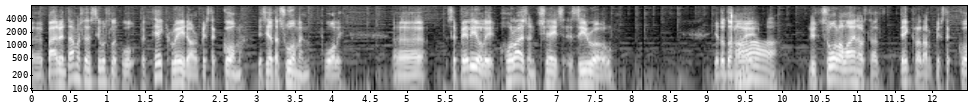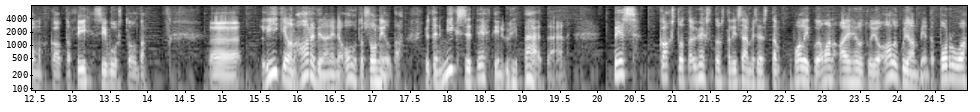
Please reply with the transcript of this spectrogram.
Öö, päädyin tämmöiselle sivustolle kuin techradar.com ja sieltä Suomen puoli. Öö, se peli oli Horizon Chase Zero. Ja tota noin, nyt suora lainaus täältä techradar.com kautta fi-sivustolta. Öö, liike on harvinainen ja outo Sonilta, joten miksi se tehtiin ylipäätään? PES 2019 lisäämisestä valikoimaan aiheutui jo alkujaan pientä porua,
